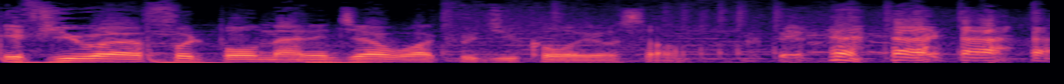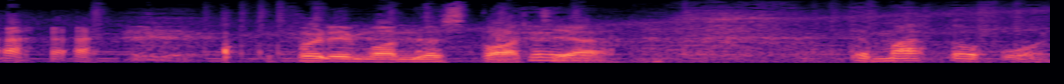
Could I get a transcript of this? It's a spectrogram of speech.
If you were a football manager, what would you call yourself? Put him on the spot, yeah. The master of all.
